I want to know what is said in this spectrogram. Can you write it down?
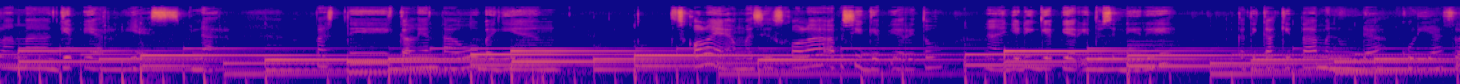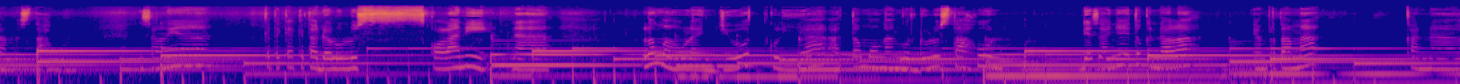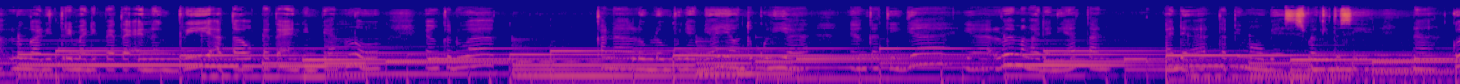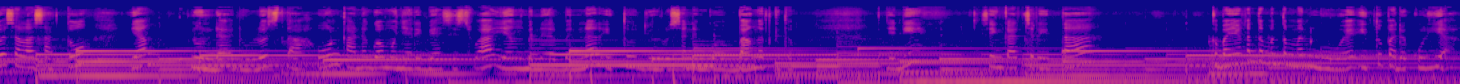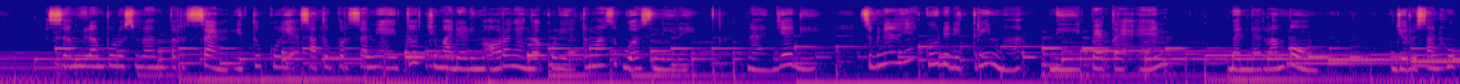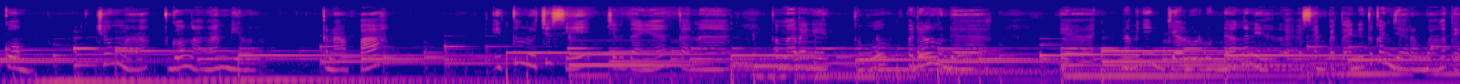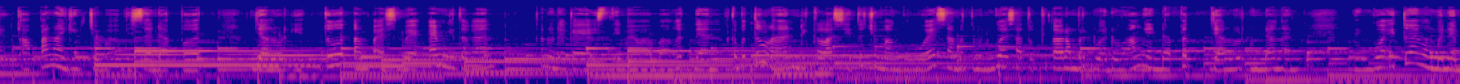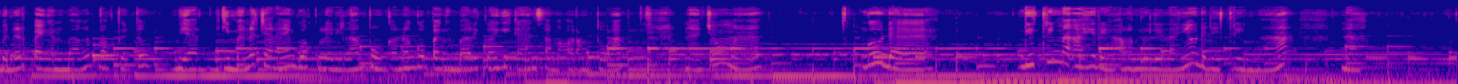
selama gap year. Yes benar. Pasti kalian tahu bagi yang sekolah ya yang masih sekolah apa sih gap year itu? Nah jadi gap year itu sendiri ketika kita menunda kuliah selama setahun. Misalnya ketika kita udah lulus sekolah nih nah salah satu yang nunda dulu setahun karena gue mau nyari beasiswa yang benar-benar itu jurusan yang gue banget gitu. Jadi singkat cerita kebanyakan teman-teman gue itu pada kuliah. 99% itu kuliah. Satu persennya itu cuma ada lima orang yang nggak kuliah termasuk gue sendiri. Nah jadi sebenarnya gue udah diterima di PTN Bandar Lampung jurusan hukum cuma gue nggak ngambil. Kenapa? Itu lucu sih ceritanya karena kemarin itu padahal udah ya namanya jalur undangan ya SMPTN itu kan jarang banget ya. Kapan lagi coba bisa dapet jalur itu tanpa SBM gitu kan? Kan udah kayak istimewa banget. Dan kebetulan di kelas itu cuma gue sama temen gue satu kita orang berdua doang yang dapet jalur undangan. Dan gue itu emang bener-bener pengen banget waktu itu biar gimana caranya gue kuliah di Lampung karena gue pengen balik lagi kan sama orang tua. Nah cuma gue udah diterima akhirnya alhamdulillahnya udah diterima. Nah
